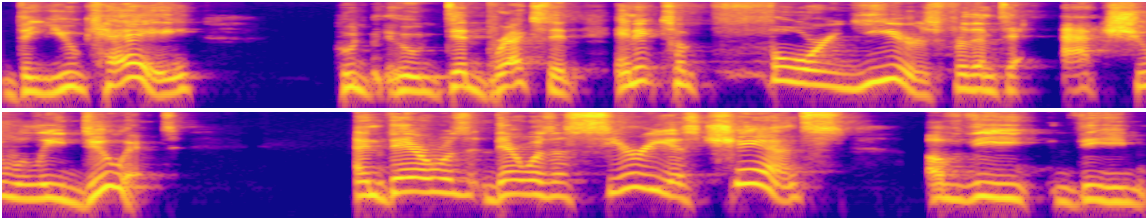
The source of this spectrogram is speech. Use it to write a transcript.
the UK who, who did Brexit and it took four years for them to actually do it. And there was, there was a serious chance of the, the,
